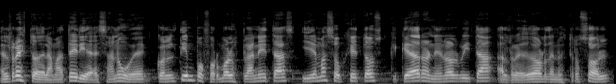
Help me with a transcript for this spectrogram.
El resto de la materia de esa nube con el tiempo formó los planetas y demás objetos que quedaron en órbita alrededor de nuestro Sol,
